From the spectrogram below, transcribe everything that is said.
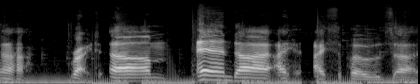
Uh-huh. Right. Um, and uh, I, I suppose uh,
